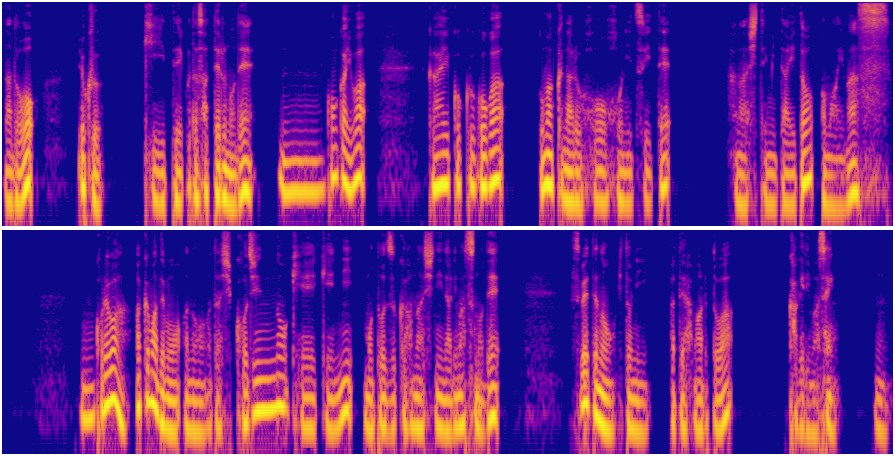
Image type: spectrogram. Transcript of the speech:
などをよく聞いてくださってるので、うん今回は外国語が上手くなる方法について話してみたいと思います。んこれはあくまでもあの私個人の経験に基づく話になりますので、すべての人に当てはまるとは限りません。うん、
